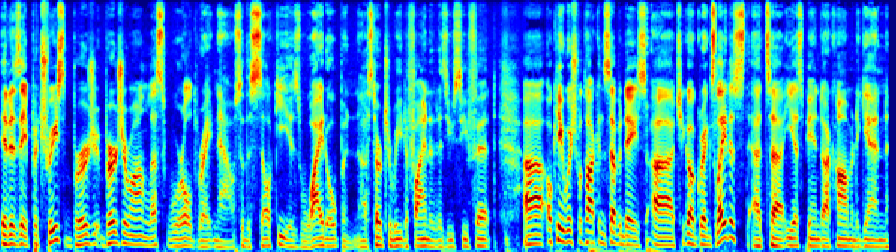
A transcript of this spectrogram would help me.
It is a Patrice Berger- Bergeron less world right now, so the Selke is wide open. Uh, start to redefine it as you see fit. Uh, okay, Wish, we'll talk in seven days. Uh, check out Greg's latest at uh, ESPN.com. And again,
